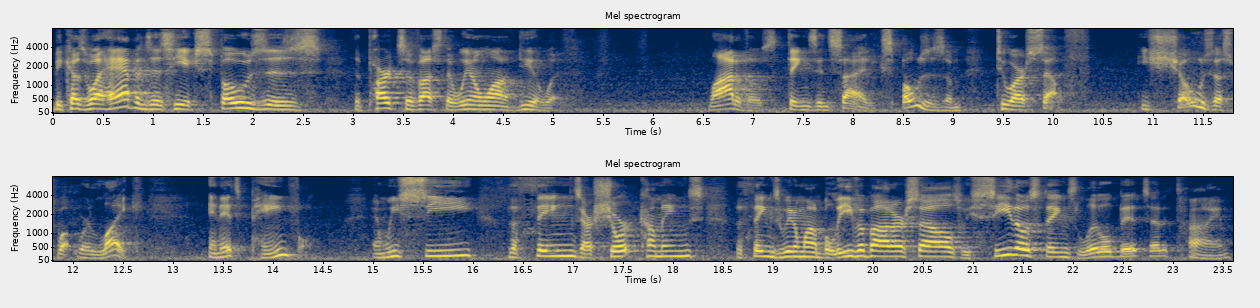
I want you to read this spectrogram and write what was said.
Because what happens is he exposes the parts of us that we don't want to deal with. Lot of those things inside, exposes them to ourself. He shows us what we're like, and it's painful. And we see the things, our shortcomings, the things we don't want to believe about ourselves. We see those things little bits at a time.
